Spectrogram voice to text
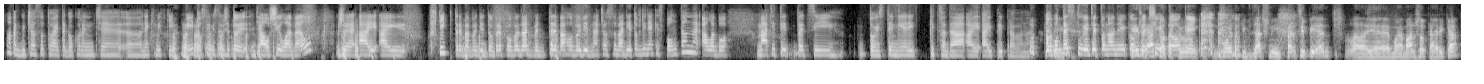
No tak vy často to aj tak okoreníte uh, nejakými vtipmi, to si myslím, že to je ďalší level, že aj, aj vtip treba vedieť dobre povedať, treba ho vedieť načasovať. Je to vždy nejaké spontánne, alebo máte tie veci do istej miery, keď sa dá, aj, aj pripravené? Kedy, Alebo testujete to na niekom, že či je to takú, OK? Môj taký vďačný percipient je moja manželka Erika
